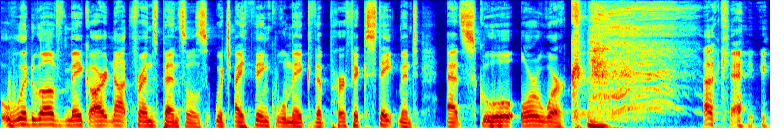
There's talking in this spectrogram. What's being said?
would love make art not friends pencils, which I think will make the perfect statement at school or work. Okay.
